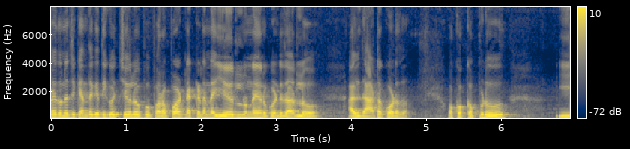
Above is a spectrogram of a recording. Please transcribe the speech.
మీద నుంచి కిందకి దిగి వచ్చేలోపు పొరపాటున ఎక్కడన్నా ఏర్లు ఉన్నాయనుకోండి దారిలో అవి దాటకూడదు. ఒక్కొక్కప్పుడు ఈ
